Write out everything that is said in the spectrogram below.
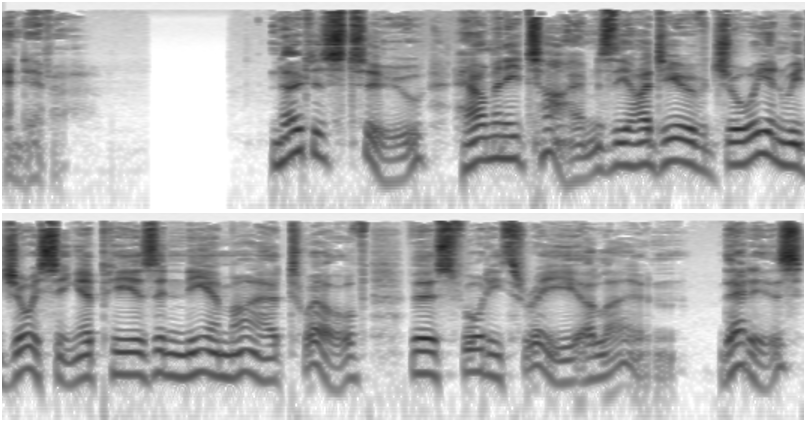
and ever. Notice, too, how many times the idea of joy and rejoicing appears in Nehemiah 12, verse 43 alone. That is,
